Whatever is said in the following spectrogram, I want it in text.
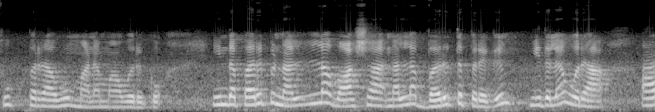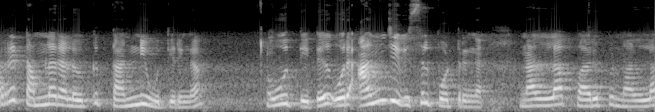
சூப்பராகவும் மணமாகவும் இருக்கும். இந்த பருப்பு நல்லா வாஷாக நல்லா வறுத்த பிறகு இதில் ஒரு அரை டம்ளர் அளவுக்கு தண்ணி ஊற்றிடுங்க ஊற்றிட்டு ஒரு அஞ்சு விசில் போட்டுருங்க. நல்லா பருப்பு நல்லா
